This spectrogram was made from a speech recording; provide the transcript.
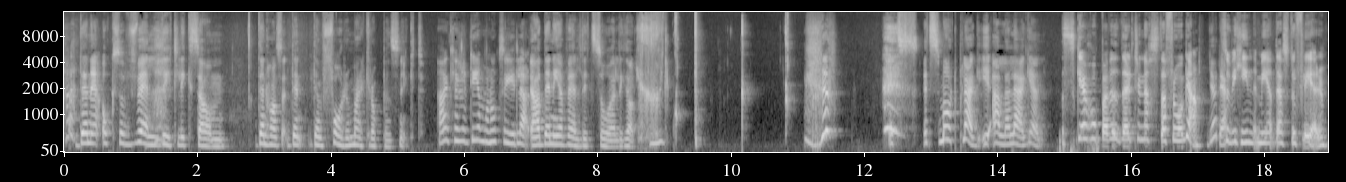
den är också väldigt liksom... Den, har, så- den, den formar kroppen snyggt. Ja, kanske det man också gillar. Ja, den är väldigt så liksom... Ett, ett smart plagg i alla lägen. Ska jag hoppa vidare till nästa fråga? Gör det. Så vi hinner med desto fler.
